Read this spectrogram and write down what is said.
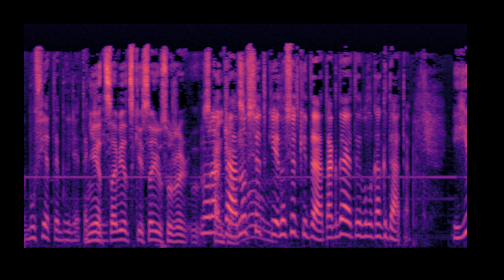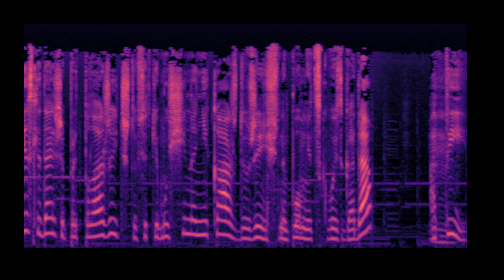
буфеты были такие. Нет, Советский Союз уже Ну, да, да, скончался. но все-таки, но все-таки, да, тогда это было когда-то. И если дальше предположить, что все-таки мужчина не каждую женщину помнит сквозь года, а ты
